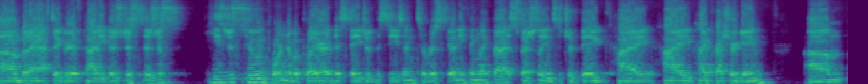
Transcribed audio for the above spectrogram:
um, but I have to agree with Paddy. There's just there's just he's just too important of a player at this stage of the season to risk anything like that, especially in such a big high high high pressure game. Um,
